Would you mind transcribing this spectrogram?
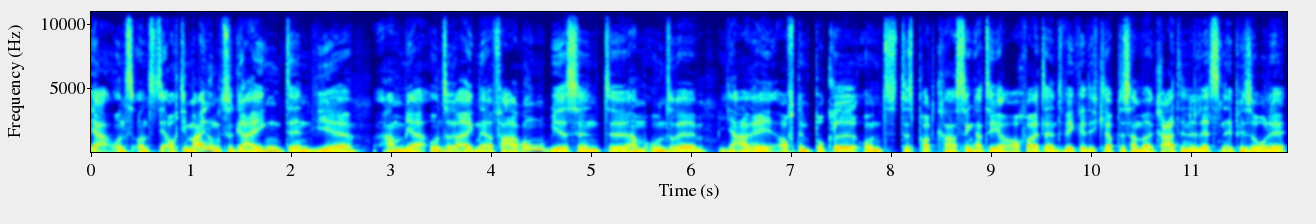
ja, uns, uns die, auch die Meinung zu geigen, denn wir haben ja unsere eigene Erfahrung. Wir sind, äh, haben unsere Jahre auf dem Buckel und das Podcasting hat sich ja auch weiterentwickelt. Ich glaube, das haben wir gerade in der letzten Episode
